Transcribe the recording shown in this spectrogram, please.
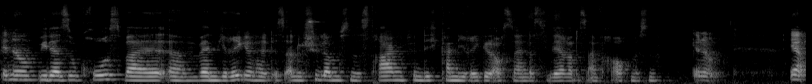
genau. wieder so groß, weil ähm, wenn die Regel halt ist, alle Schüler müssen das tragen, finde ich, kann die Regel auch sein, dass die Lehrer das einfach auch müssen. Genau. Ja,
